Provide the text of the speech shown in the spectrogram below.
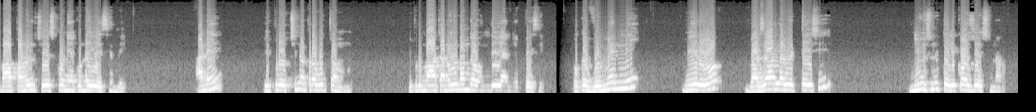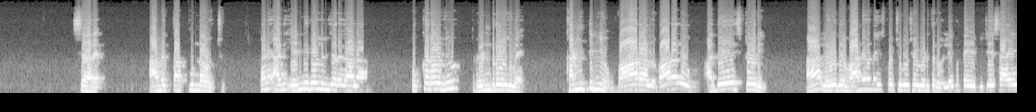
మా పనులు చేసుకోనియకుండా చేసింది అని ఇప్పుడు వచ్చిన ప్రభుత్వం ఇప్పుడు మాకు అనుగుణంగా ఉంది అని చెప్పేసి ఒక ఉమెన్ని మీరు బజార్లో పెట్టేసి న్యూస్ని టెలికాస్ట్ చేస్తున్నారు. సరే ఆమె తప్పు ఉండవచ్చు. కానీ అది ఎన్ని రోజులు జరగాల? ఒక్క రోజు రెండు రోజులే. కంటిన్యూ వారాలు వారాలు అదే స్టోరీ ఆ లేకపోతే వాడిని ఏమైనా తీసుకొచ్చి కూర్చోబెడతారు. లేకుంటే విజయసాయి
